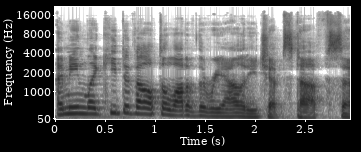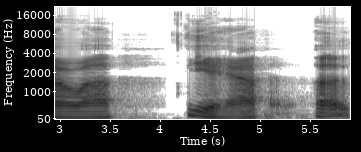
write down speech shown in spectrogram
I mean, like he developed a lot of the reality chip stuff. So uh, yeah, uh,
